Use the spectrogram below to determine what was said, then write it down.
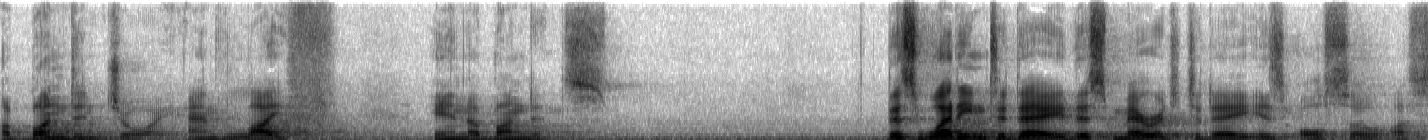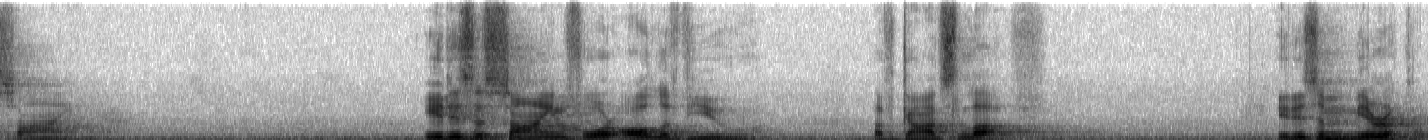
abundant joy, and life in abundance. This wedding today, this marriage today, is also a sign. It is a sign for all of you of God's love. It is a miracle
